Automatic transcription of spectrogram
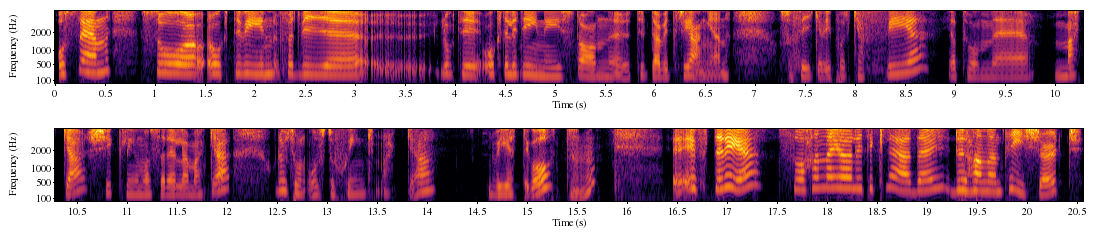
Och sen så åkte vi in för att vi eh, åkte, åkte lite in i stan, eh, typ där vid Triangeln. Och så fikade vi på ett café. Jag tog med macka, kyckling och mozzarella-macka. Och du tog en ost och skinkmacka. Det var jättegott. Mm. Eh, Efter det så handlade jag lite kläder. Du handlade en t-shirt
